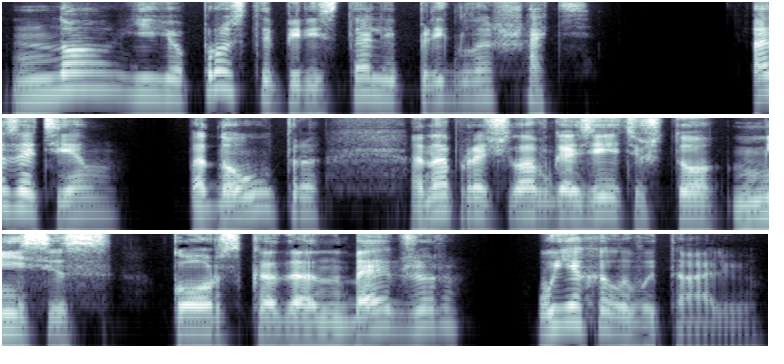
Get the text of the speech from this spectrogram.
но ее просто перестали приглашать. А затем, в одно утро, она прочла в газете, что миссис Корскадан Беджер уехала в Италию.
